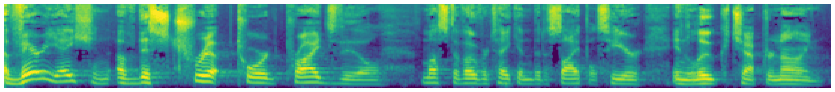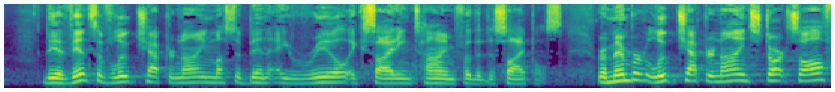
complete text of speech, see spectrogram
A variation of this trip toward Pridesville must have overtaken the disciples here in Luke chapter 9. The events of Luke chapter 9 must have been a real exciting time for the disciples. Remember, Luke chapter 9 starts off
